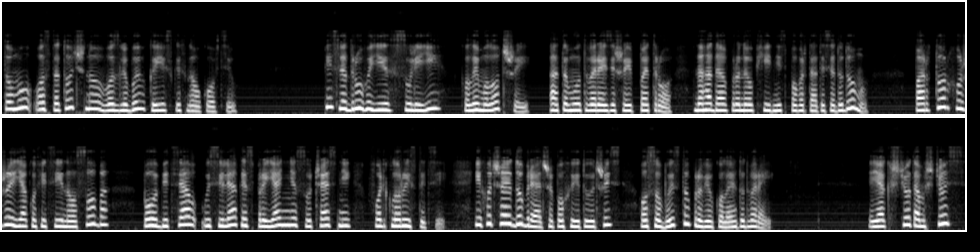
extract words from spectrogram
тому остаточно возлюбив київських науковців. Після другої сулії, коли молодший, а тому тверезіший Петро нагадав про необхідність повертатися додому, Парторг уже як офіційна особа пообіцяв усіляке сприяння сучасній фольклористиці і, хоча й добряче похитуючись, особисто провів колег до дверей. Якщо там щось,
